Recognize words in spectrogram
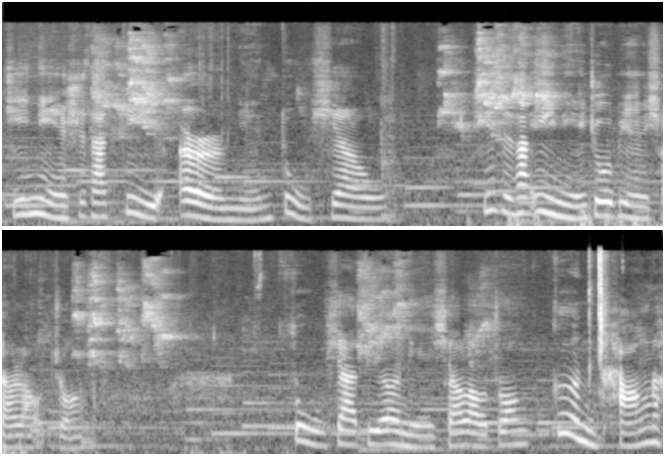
今年是它第二年度销哦，其实它一年就会变成小老桩了。度夏第二年，小老桩更长了。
